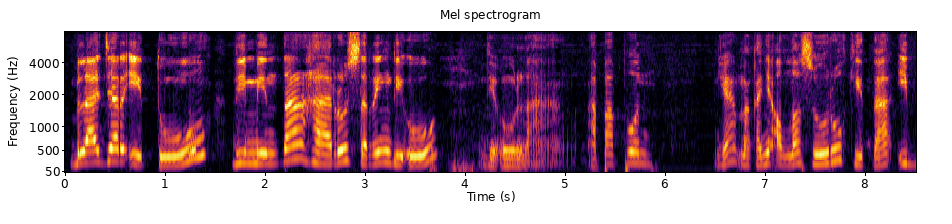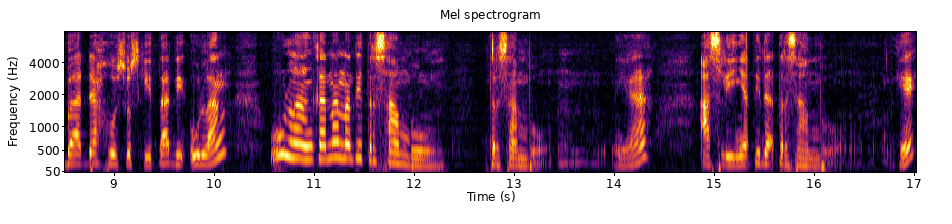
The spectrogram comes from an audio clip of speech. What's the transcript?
belajar itu diminta harus sering diu diulang apa pun. Ya, makanya Allah suruh kita ibadah khusus kita diulang-ulang karena nanti tersambung tersambung ya. Aslinya tidak tersambung oke.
